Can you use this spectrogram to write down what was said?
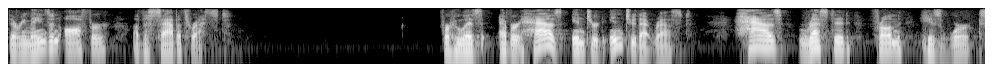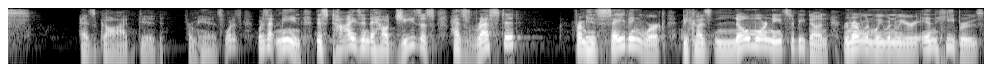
there remains an offer of a Sabbath rest for who has ever has entered into that rest has rested from his works as God did from his. What, is, what does that mean? This ties into how Jesus has rested from his saving work because no more needs to be done. Remember when we when we were in Hebrews,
